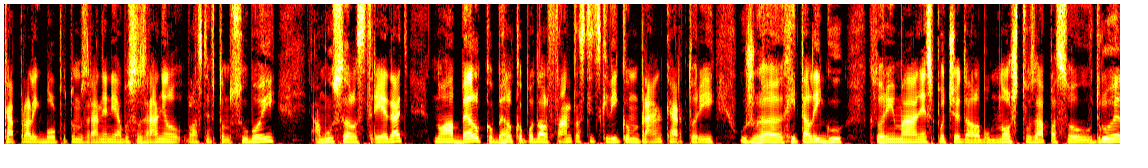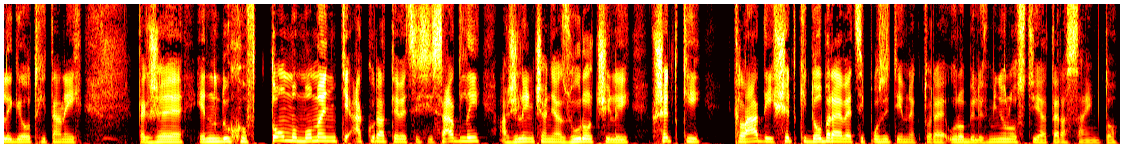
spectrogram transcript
Kaprálik bol potom zranený, alebo sa zranil vlastne v tom súboji a musel striedať. No a Belko, Belko podal fantastický výkon brankár, ktorý už e, chyta ligu, ktorý má nespočet alebo množstvo zápasov v druhej lige odchytaných Takže jednoducho v tom momente akurát tie veci si sadli a Žilinčania zúročili všetky klady, všetky dobré veci pozitívne, ktoré urobili v minulosti a teraz sa im to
